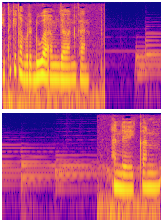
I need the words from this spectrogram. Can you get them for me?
itu kita berdua menjalankan. Andaikan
